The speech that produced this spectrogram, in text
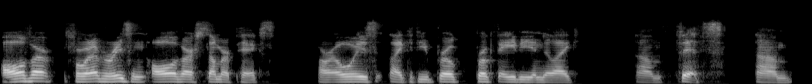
all of our for whatever reason all of our summer picks are always like if you broke broke the 80 into like um fifths um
